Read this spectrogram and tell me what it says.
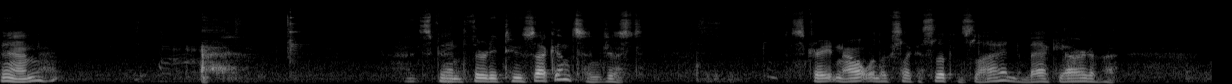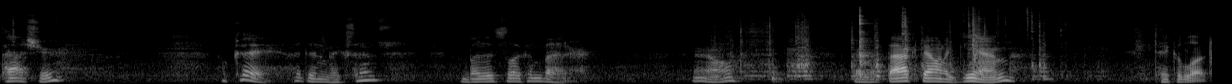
Then spend 32 seconds and just straighten out what looks like a slip and slide in the backyard of a pasture. Okay, that didn't make sense, but it's looking better. Now, bring it back down again take a look.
